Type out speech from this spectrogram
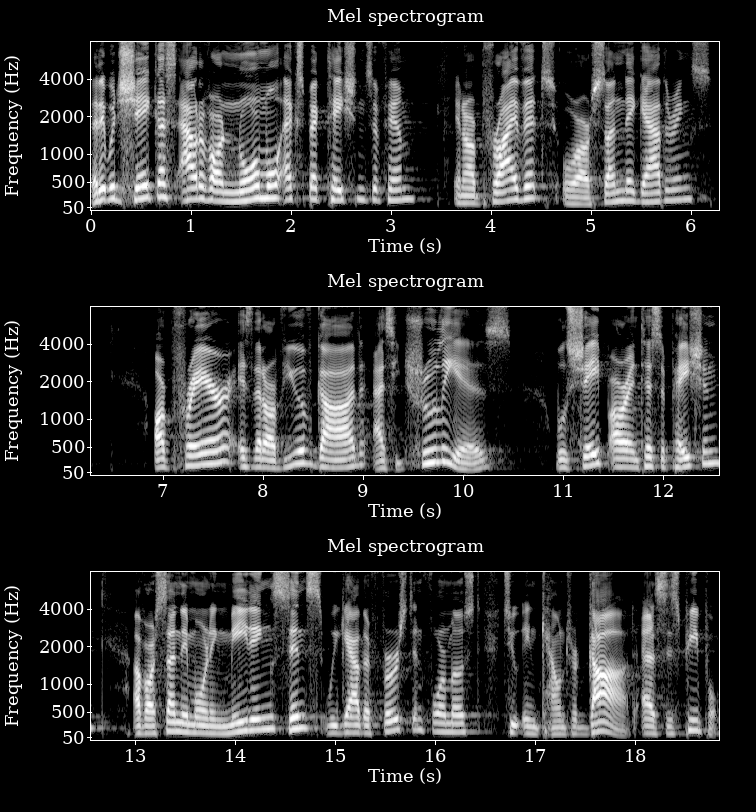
that it would shake us out of our normal expectations of Him in our private or our Sunday gatherings. Our prayer is that our view of God as He truly is will shape our anticipation of our Sunday morning meetings since we gather first and foremost to encounter God as His people,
